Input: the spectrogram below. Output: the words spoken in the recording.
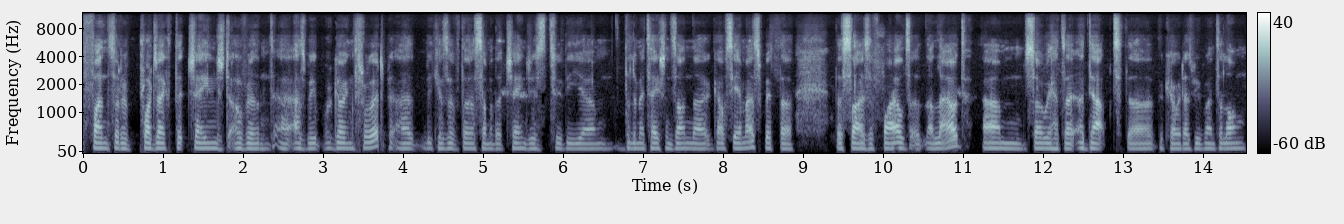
fun sort of project that changed over uh, as we were going through it uh, because of the some of the changes to the um, the limitations on the GovCMS with the the size of files allowed. Um, so we had to adapt the the code as we went along.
